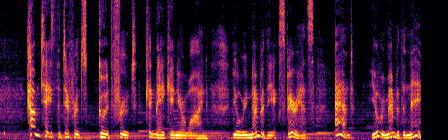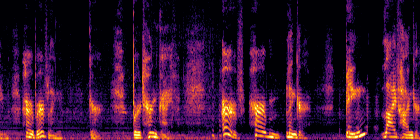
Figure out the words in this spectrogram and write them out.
Come taste the difference good fruit can make in your wine. You'll remember the experience and you'll remember the name, Herb Ervlinger. Bert Herngave. Irv Herblinger. Bing Livehanger.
